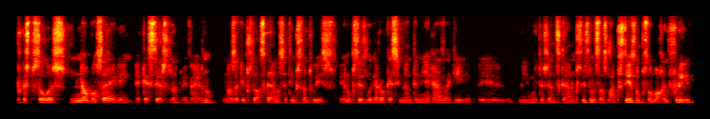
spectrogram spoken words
porque as pessoas não conseguem aquecer-se durante o inverno. Nós aqui em Portugal se calhar não sentimos tanto isso. Eu não preciso ligar o aquecimento da minha casa aqui e, e muita gente se calhar não precisa, mas eles lá precisam, porque senão morrem de frio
